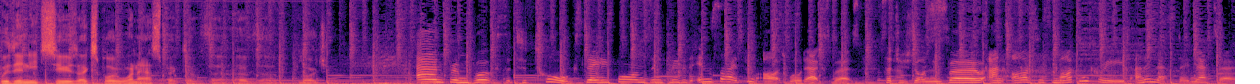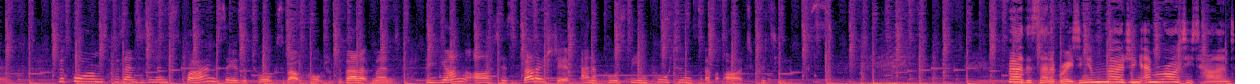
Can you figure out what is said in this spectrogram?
within each series, I explore one aspect of the, of the larger. And from books to talks, daily forums included insights from art world experts such as Jean Nouvel and artists Martin Creed and Ernesto Neto. The forums presented an inspiring series of talks about cultural development, the Young Artist Fellowship, and of course the importance of art critiques. Further celebrating emerging Emirati talent,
